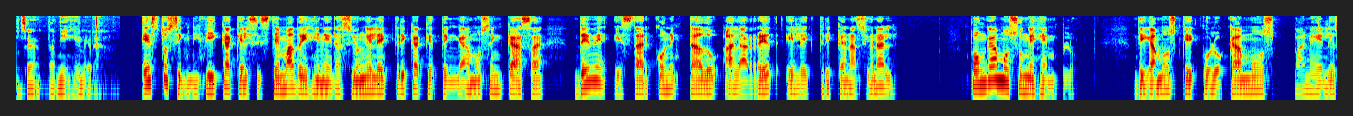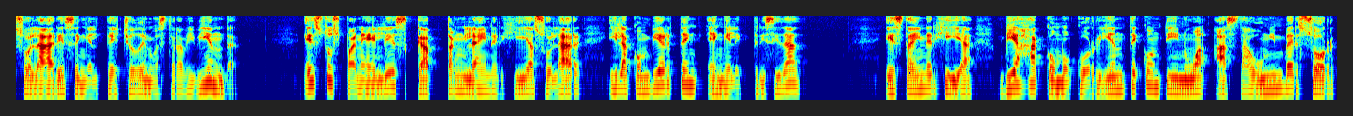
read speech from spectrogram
o sea, también genera. Esto significa que el sistema de generación eléctrica que tengamos en casa debe estar conectado a la red eléctrica nacional. Pongamos un ejemplo. Digamos que colocamos paneles solares en el techo de nuestra vivienda. Estos paneles captan la energía solar y la convierten en electricidad. Esta energía viaja como corriente continua hasta un inversor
